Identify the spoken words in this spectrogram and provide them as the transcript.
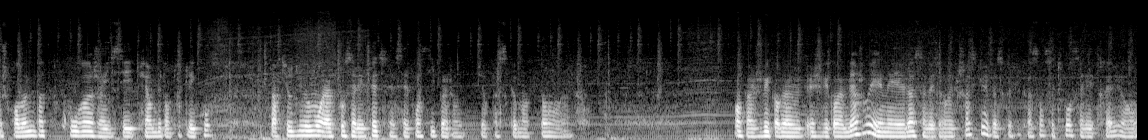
je prends même pas de courage à essayer de faire mieux dans toutes les courses. À partir du moment où la course elle est faite, c'est le principal, parce que maintenant... Euh, Enfin, je vais quand même, je vais quand même bien jouer, mais là, ça m'étonnerait que je fasse mieux, parce que de toute façon, cette course, elle est très dure. Hein.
